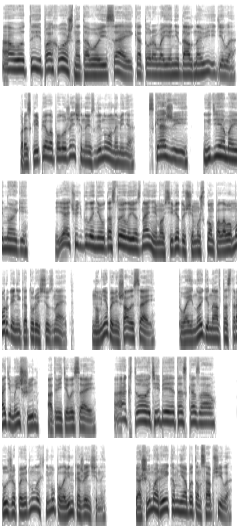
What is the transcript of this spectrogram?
«А вот ты похож на того Исаи, которого я недавно видела!» Проскрипела полуженщина и взглянула на меня. «Скажи, где мои ноги?» Я чуть было не удостоил ее знанием о всеведущем мужском половом органе, который все знает. Но мне помешал Исаи. «Твои ноги на автостраде Мэйшин», — ответил Исаи. «А кто тебе это сказал?» Тут же повернулась к нему половинка женщины. «Кашима Рейка мне об этом сообщила»,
